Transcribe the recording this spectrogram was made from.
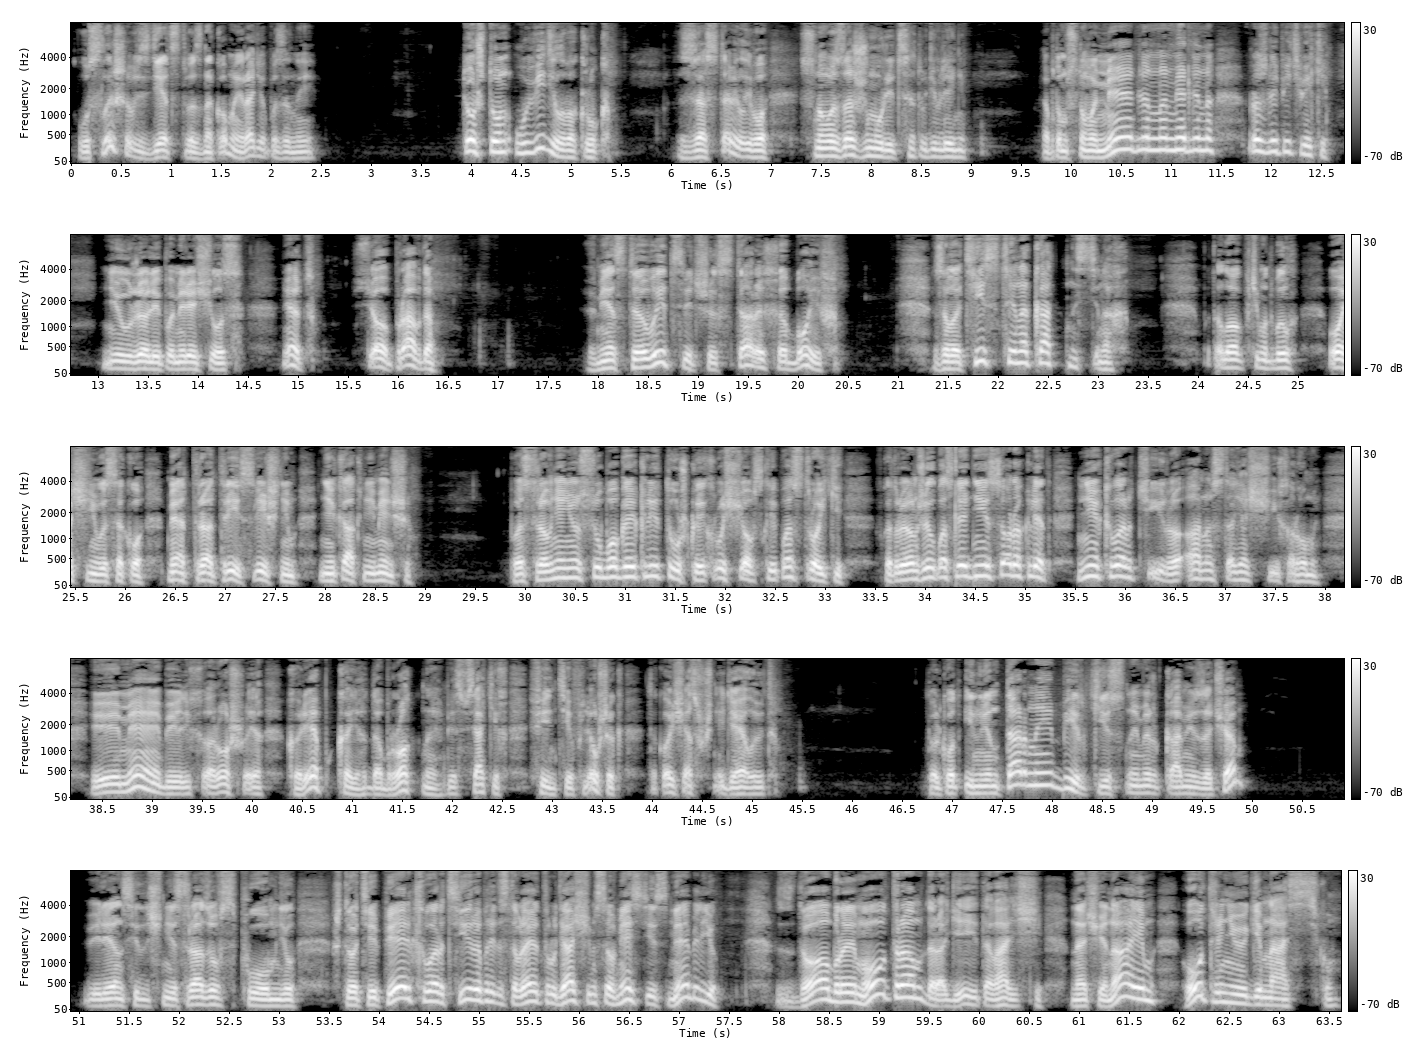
услышав с детства знакомые радиопозывные. То, что он увидел вокруг, заставило его снова зажмуриться от удивления, а потом снова медленно-медленно разлепить веки. Неужели померещилось? Нет, все правда. Вместо выцветших старых обоев золотистый накат на стенах. Потолок почему-то был очень высоко, метра три с лишним, никак не меньше. По сравнению с убогой клетушкой хрущевской постройки, в которой он жил последние сорок лет, не квартира, а настоящие хоромы. И мебель хорошая, крепкая, добротная, без всяких финтифлюшек, такой сейчас уж не делают. Только вот инвентарные бирки с номерками зачем? Вилен Сидыч не сразу вспомнил, что теперь квартиры предоставляют трудящимся вместе с мебелью. С добрым утром, дорогие товарищи! Начинаем утреннюю гимнастику.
